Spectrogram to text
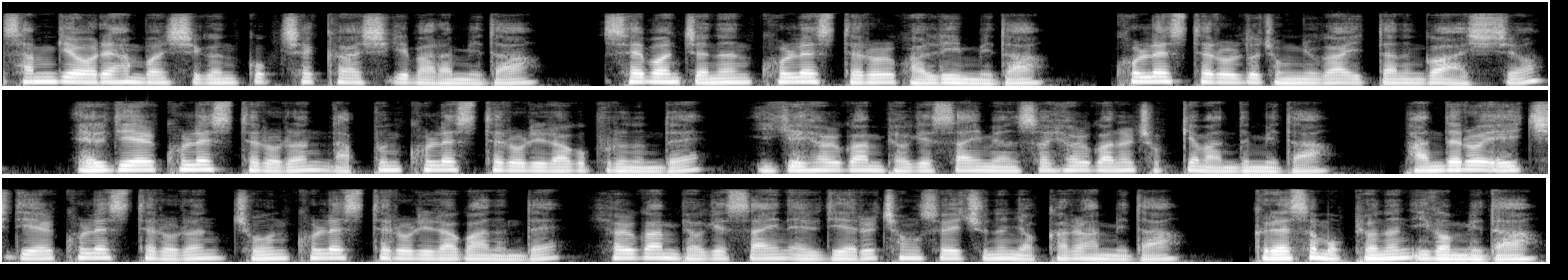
3개월에 한 번씩은 꼭 체크하시기 바랍니다. 세 번째는 콜레스테롤 관리입니다. 콜레스테롤도 종류가 있다는 거 아시죠? LDL 콜레스테롤은 나쁜 콜레스테롤이라고 부르는데 이게 혈관 벽에 쌓이면서 혈관을 좁게 만듭니다. 반대로 HDL 콜레스테롤은 좋은 콜레스테롤이라고 하는데 혈관 벽에 쌓인 LDL을 청소해 주는 역할을 합니다. 그래서 목표는 이겁니다.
